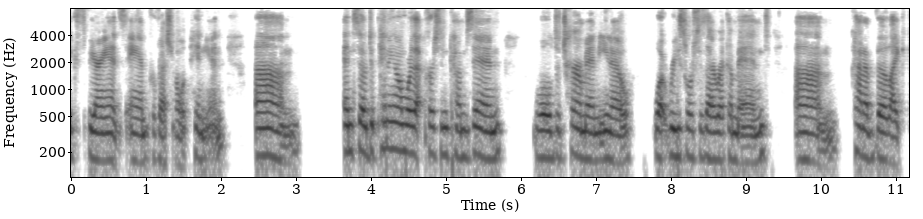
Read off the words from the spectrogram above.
experience and professional opinion. Um, and so, depending on where that person comes in, will determine, you know, what resources I recommend, um, kind of the like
